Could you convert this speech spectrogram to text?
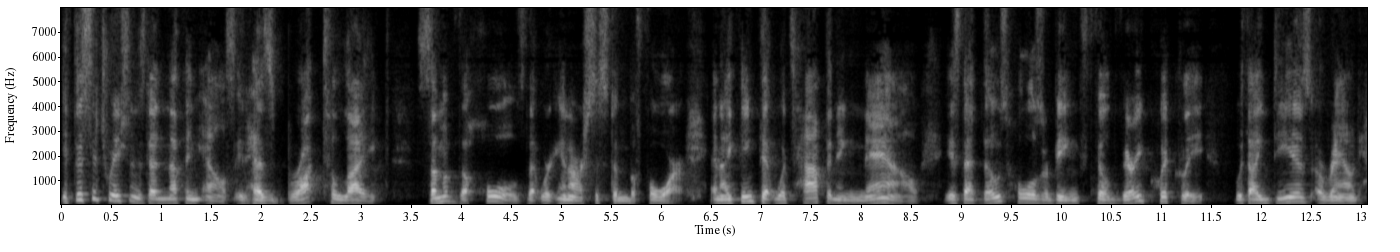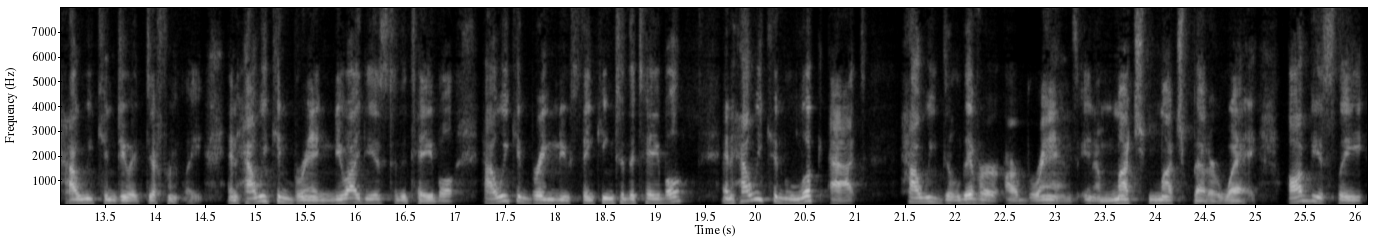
If this situation has done nothing else, it has brought to light some of the holes that were in our system before. And I think that what's happening now is that those holes are being filled very quickly with ideas around how we can do it differently and how we can bring new ideas to the table, how we can bring new thinking to the table, and how we can look at how we deliver our brands in a much, much better way. Obviously,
